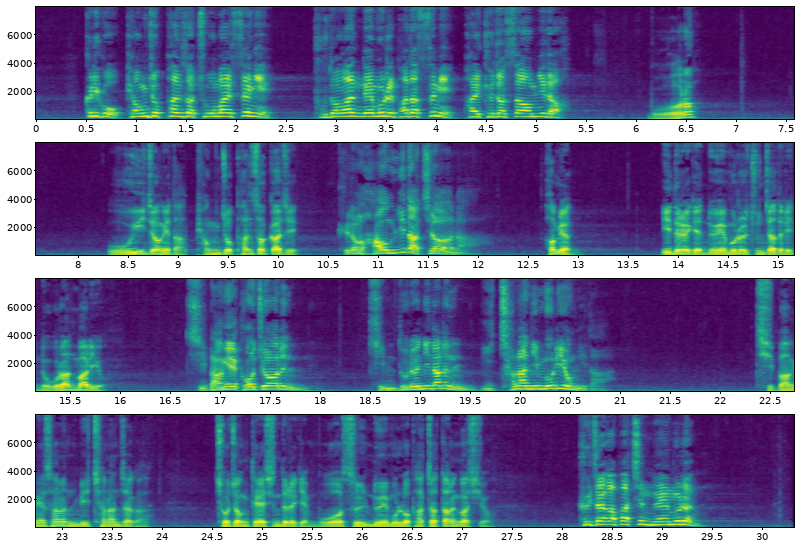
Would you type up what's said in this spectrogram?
그리고 병조판서 조말생이 부당한 뇌물을 받았음이 밝혀졌사옵니다. 뭐라? 우의정에다 병조판서까지? 그러하옵니다, 전하. 하면 이들에게 뇌물을 준 자들이 누구란 말이오? 지방에 거주하는 김도련이라는 미천한 인물이옵니다. 지방에 사는 미천한 자가 조정 대신들에게 무엇을 뇌물로 바쳤다는 것이오? 그 자가 바친 뇌물은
